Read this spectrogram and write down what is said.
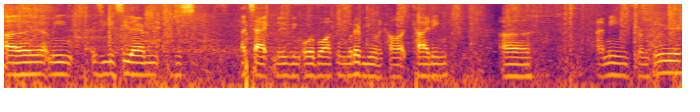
uh, I mean, as you can see there, I'm just attack, moving, or walking, whatever you want to call it, kiting. Uh, I mean, from here,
